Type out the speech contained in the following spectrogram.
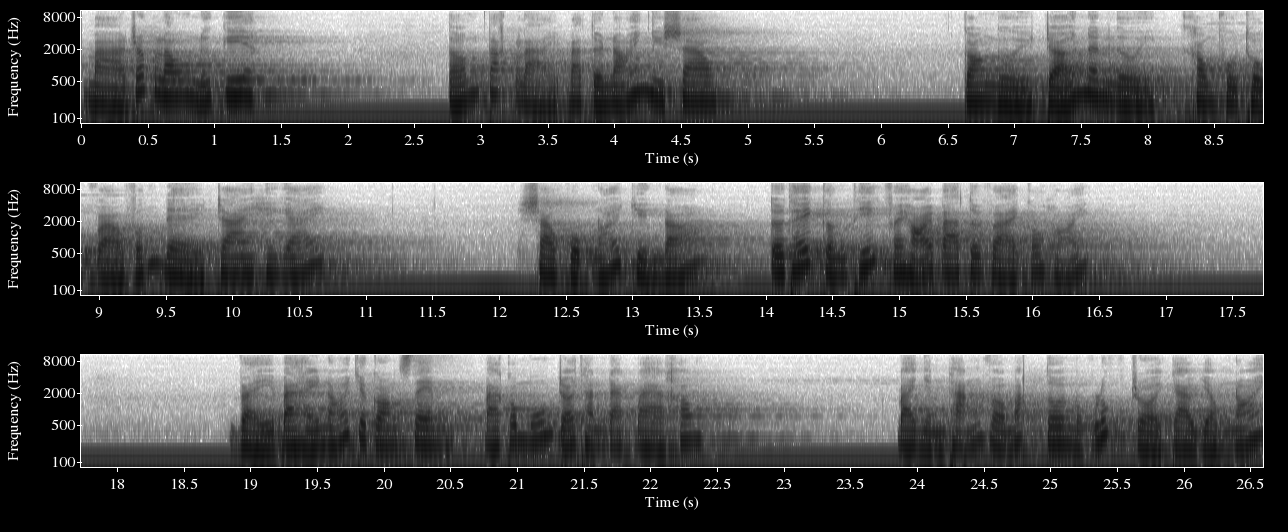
mà rất lâu nữa kia. Tóm tắt lại, ba tôi nói như sau. Con người trở nên người, không phụ thuộc vào vấn đề trai hay gái. Sau cuộc nói chuyện đó, tôi thấy cần thiết phải hỏi ba tôi vài câu hỏi. Vậy bà hãy nói cho con xem bà có muốn trở thành đàn bà không? bà nhìn thẳng vào mắt tôi một lúc rồi cao giọng nói,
